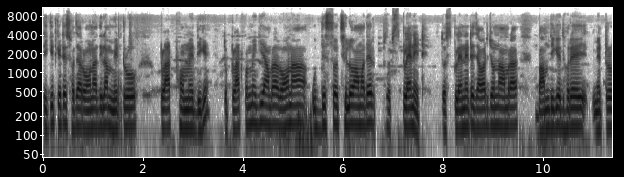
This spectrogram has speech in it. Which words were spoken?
টিকিট কেটে সোজা রওনা দিলাম মেট্রো প্ল্যাটফর্মের দিকে। তো প্ল্যাটফর্মে গিয়ে আমরা রওনা উদ্দেশ্য ছিল আমাদের স্প্ল্যানেট তো স্প্ল্যানেটে যাওয়ার জন্য আমরা বাম দিকে ধরে মেট্রো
